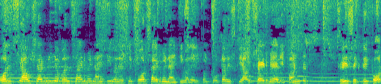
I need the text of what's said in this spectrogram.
और इसके आउटसाइड में ये वन साइड में 91 ऐसे फोर साइड में 91 एलिफेंट टोटल इसकी आउटसाइड में एलिफेंट 364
